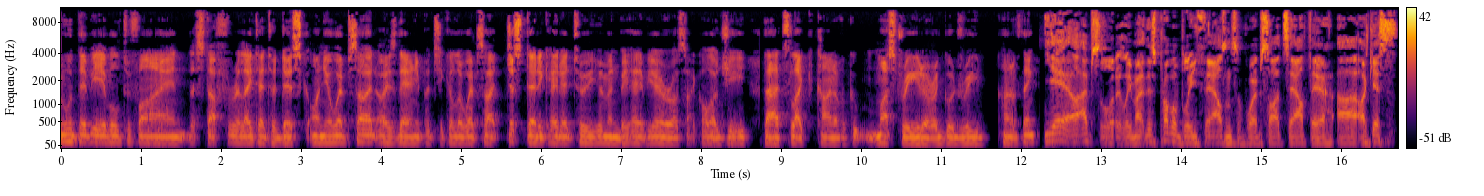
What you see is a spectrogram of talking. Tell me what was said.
Would they be able to find the stuff related to DISC on your website or is there any particular website just dedicated to human behavior or psychology that's like kind of a must read or a good read kind of thing? Yeah, absolutely, mate. There's probably thousands of websites out there. Uh, I guess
